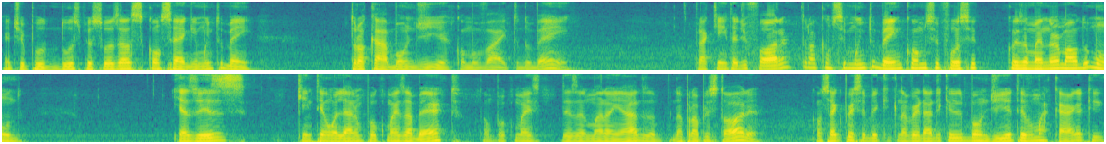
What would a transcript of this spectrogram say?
É tipo, duas pessoas elas conseguem muito bem trocar bom dia, como vai, tudo bem, para quem está de fora, trocam-se muito bem como se fosse a coisa mais normal do mundo. E às vezes, quem tem um olhar um pouco mais aberto, tá um pouco mais desemaranhado da própria história, consegue perceber que, na verdade aquele bom dia teve uma carga que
